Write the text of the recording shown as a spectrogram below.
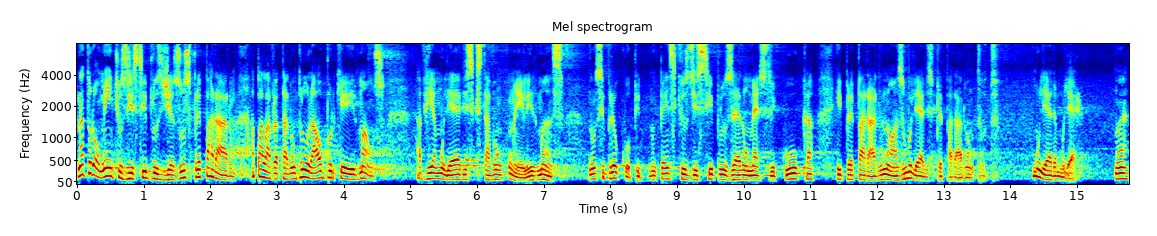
Naturalmente, os discípulos de Jesus prepararam. A palavra está no plural porque, irmãos, havia mulheres que estavam com ele. Irmãs, não se preocupe, não pense que os discípulos eram mestre cuca e prepararam. Não, as mulheres prepararam tudo. Mulher é mulher, não é?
